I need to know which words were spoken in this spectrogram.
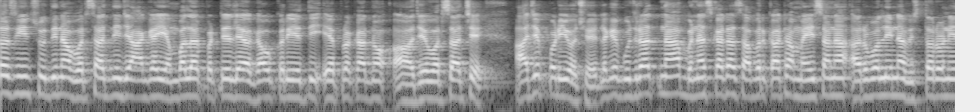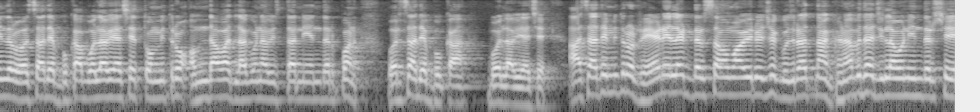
દસ ઇંચ સુધીના વરસાદની જે આગાહી અંબાલાલ પટેલે અગાઉ કરી હતી એ પ્રકારનો જે વરસાદ છે આજે પડ્યો છે. એટલે કે ગુજરાતના બનાસકાંઠા, સાબરકાંઠા, મહેસાણા, અરવલ્લીના વિસ્તારોની અંદર વરસાદે ભૂકા બોલાવ્યા છે. તો મિત્રો, અમદાવાદ લાગુના વિસ્તારની અંદર પણ વરસાદે ભૂકા બોલાવ્યા છે. આ સાથે મિત્રો રેડ એલર્ટ દર્શાવવામાં આવી રહ્યું છે. ગુજરાતના ઘણા બધા જિલ્લાઓની અંદર છે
